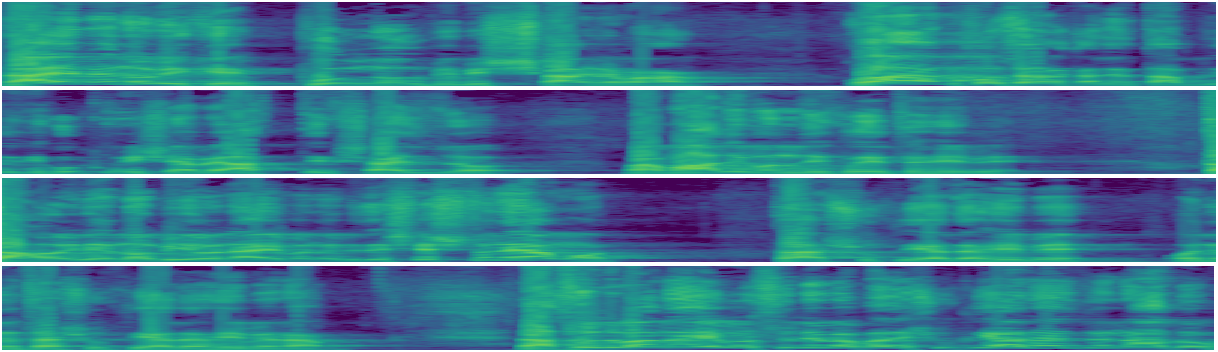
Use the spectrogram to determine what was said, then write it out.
নাইবে নবীকে পূর্ণরূপে বিশ্বাস এবং কোরআন প্রচার কাজে তাবলিকে হুকম হিসাবে আর্থিক সাহায্য বা মালিবন্দি করিতে হইবে। তা হইলে নবী ও নাইবে নবীদের শ্রেষ্ঠ নেয়ামত তার শুক্রিয়া আদায় হইবে, অন্য তার শুক্রিয়া আদায় হইবে না। রাসুল বা নাইব ব্যাপারে শুক্রিয়া আদায়ের জন্য আদব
